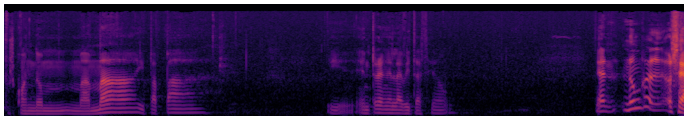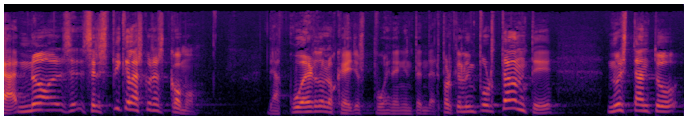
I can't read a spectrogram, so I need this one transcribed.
Pues cuando mamá y papá entran en la habitación. Nunca, o sea, no, se, se les explican las cosas como, de acuerdo a lo que ellos pueden entender. Porque lo importante no es tanto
